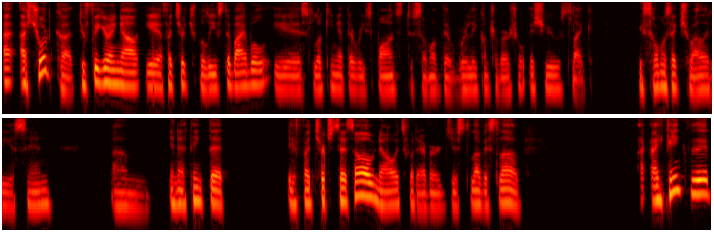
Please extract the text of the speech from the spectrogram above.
a, shortcut to figuring out if a church believes the Bible is looking at the response to some of the really controversial issues, like is homosexuality a sin? Um, and I think that if a church says, "Oh no, it's whatever, just love is love," I, I think that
